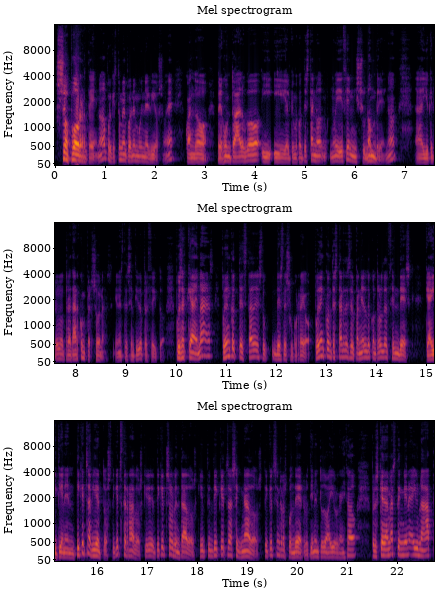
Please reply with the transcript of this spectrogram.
soporte, ¿no? Porque esto me pone muy nervioso, ¿eh? Cuando pregunto algo y, y el que me contesta no, no me dice ni su nombre, ¿no? Ah, yo quiero tratar con personas y en este sentido perfecto. Pues es que además pueden contestar desde su, desde su correo, pueden contestar desde el panel de control del Zendesk, que ahí tienen tickets abiertos, tickets cerrados, tickets solventados, tickets asignados, tickets sin responder, lo tienen todo ahí organizado, pero es que además también hay una app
